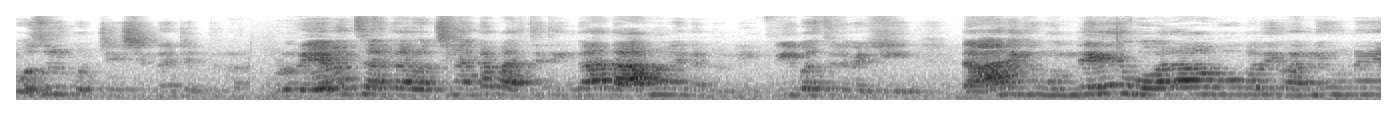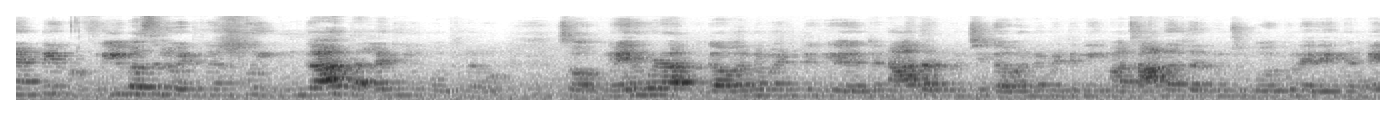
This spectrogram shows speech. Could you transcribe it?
రోజులకు వచ్చేసిందని చెప్తున్నారు. ఇప్పుడు రేవంత్ సర్కార్ వచ్చినాక పరిస్థితి ఇంకా దారుణమైనట్టుంది. ఫ్రీ బస్సులు పెట్టి దానికి ముందే ఓలా ఊబర్ ఇవన్నీ ఉన్నాయంటే ఇప్పుడు ఫ్రీ బస్సులు పెట్టినందుకు ఇంకా తల్లడిల్లిపోతున్నారు సో నేను కూడా గవర్నమెంట్ అంటే నా తరపు నుంచి గవర్నమెంట్ని మా ఛానల్ తరపు నుంచి కోరుకునేది ఏంటంటే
